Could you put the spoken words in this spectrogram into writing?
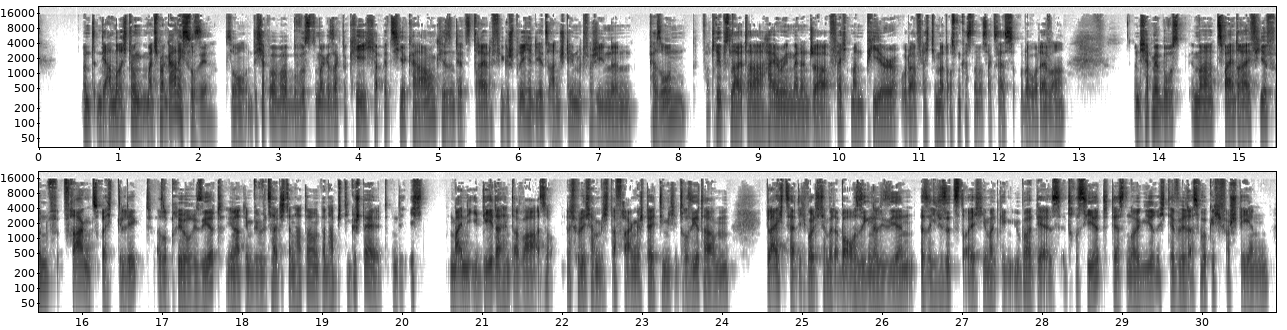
und in die andere Richtung manchmal gar nicht so sehr. So und ich habe aber bewusst immer gesagt, okay, ich habe jetzt hier keine Ahnung, hier sind jetzt drei oder vier Gespräche, die jetzt anstehen mit verschiedenen Personen, Vertriebsleiter, Hiring Manager, vielleicht mal ein Peer oder vielleicht jemand aus dem Customer Success oder whatever. Und ich habe mir bewusst immer zwei, drei, vier, fünf Fragen zurechtgelegt, also priorisiert, je nachdem, wie viel Zeit ich dann hatte, und dann habe ich die gestellt. Und ich meine Idee dahinter war, also natürlich haben mich da Fragen gestellt, die mich interessiert haben. Gleichzeitig wollte ich damit aber auch signalisieren, also hier sitzt euch jemand gegenüber, der ist interessiert, der ist neugierig, der will das wirklich verstehen.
